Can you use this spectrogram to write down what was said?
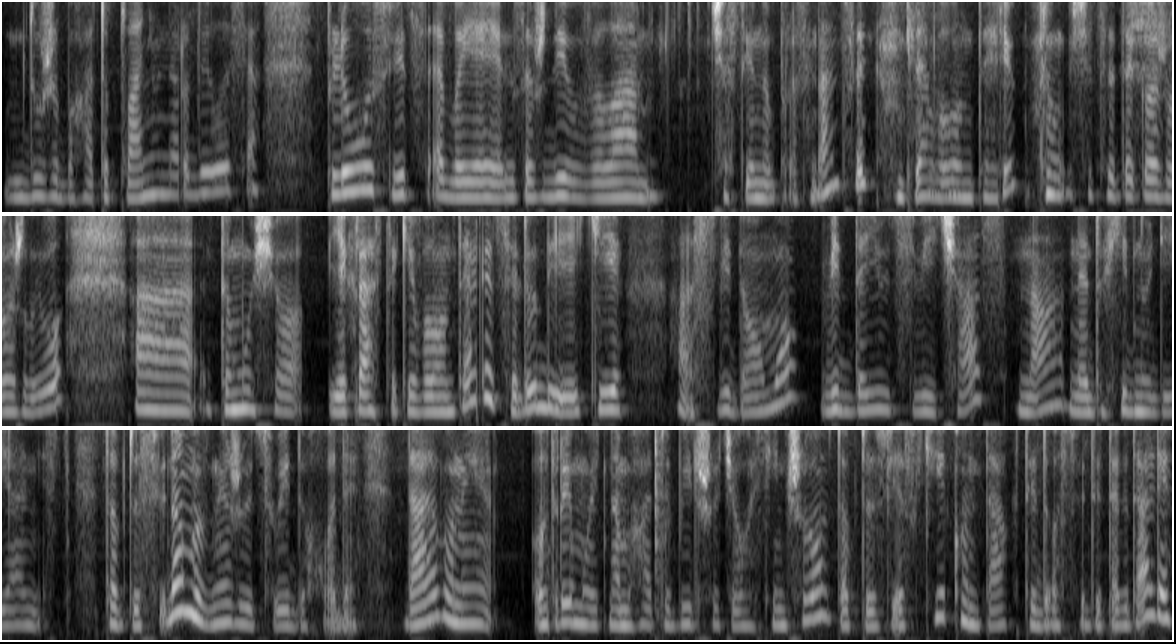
Дуже багато планів народилося. Плюс від себе я, як завжди, ввела частину про фінанси для волонтерів, тому що це також важливо. А, Тому що якраз такі волонтери це люди, які свідомо віддають свій час на недохідну діяльність, тобто свідомо знижують свої доходи. Да, Вони отримують набагато більше чогось іншого, тобто зв'язки, контакти, досвід і так далі.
